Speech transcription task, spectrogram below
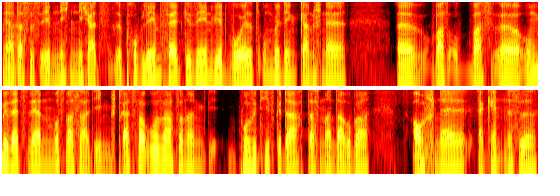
Ja, dass es eben nicht, nicht als äh, Problemfeld gesehen wird, wo jetzt unbedingt ganz schnell äh, was, was äh, umgesetzt werden muss, was halt eben Stress verursacht, sondern positiv gedacht, dass man darüber auch schnell Erkenntnisse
